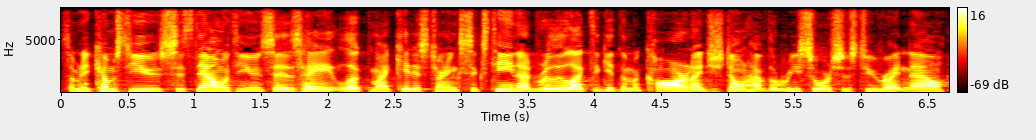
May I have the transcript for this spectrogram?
Somebody comes to you, sits down with you, and says, Hey, look, my kid is turning 16. I'd really like to get them a car, and I just don't have the resources to right now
